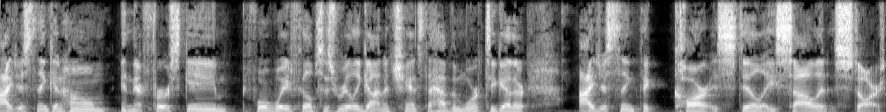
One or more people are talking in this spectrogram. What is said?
I just think at home in their first game before Wade Phillips has really gotten a chance to have them work together, I just think that Carr is still a solid start.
